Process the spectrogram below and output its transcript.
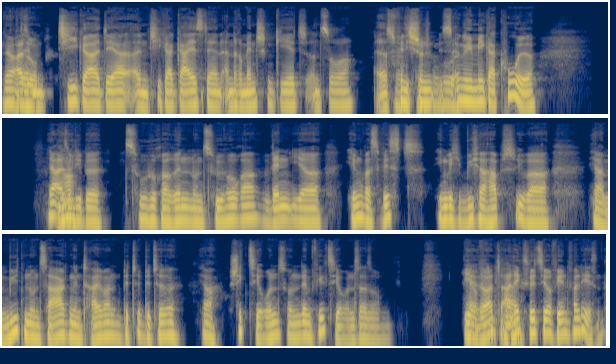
Ja, also ein Tiger, der, ein Tigergeist, der in andere Menschen geht und so. Also das finde ich schon, schon ist irgendwie mega cool. Ja, also ja. liebe Zuhörerinnen und Zuhörer, wenn ihr irgendwas wisst, irgendwelche Bücher habt über ja, Mythen und Sagen in Taiwan, bitte, bitte, ja, schickt sie uns und empfiehlt sie uns. Also, wie ja, ihr hört, Alex will sie auf jeden Fall lesen.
